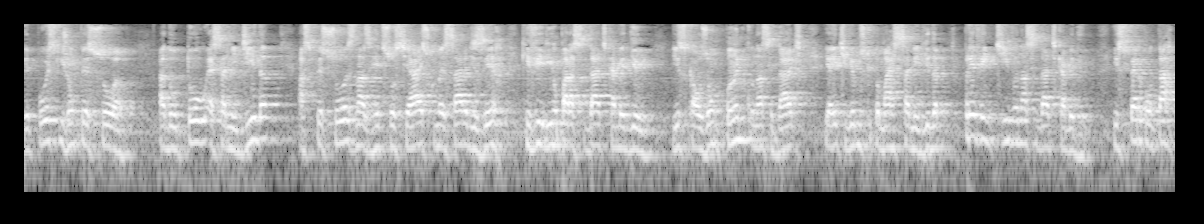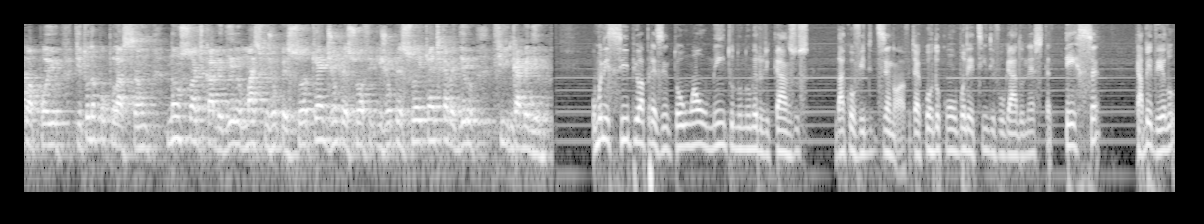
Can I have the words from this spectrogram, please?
Depois que João Pessoa adotou essa medida, as pessoas nas redes sociais começaram a dizer que viriam para a cidade de Cabedelo. Isso causou um pânico na cidade e aí tivemos que tomar essa medida preventiva na cidade de Cabedelo. Espero contar com o apoio de toda a população, não só de Cabedelo, mas com João Pessoa. Quem é de João Pessoa fique em João Pessoa e quem é de Cabedelo fique em Cabedelo. O município apresentou um aumento no número de casos da Covid-19. De acordo com o boletim divulgado nesta terça, Cabedelo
